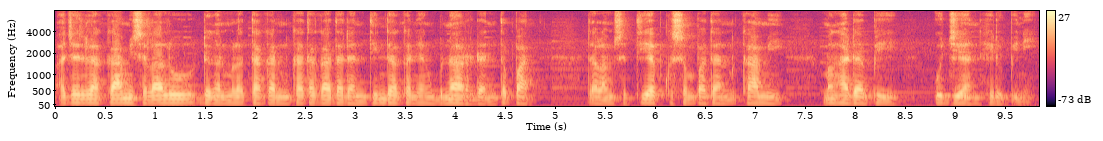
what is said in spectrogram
ajarilah kami selalu dengan meletakkan kata-kata dan tindakan yang benar dan tepat dalam setiap kesempatan kami menghadapi ujian hidup ini.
